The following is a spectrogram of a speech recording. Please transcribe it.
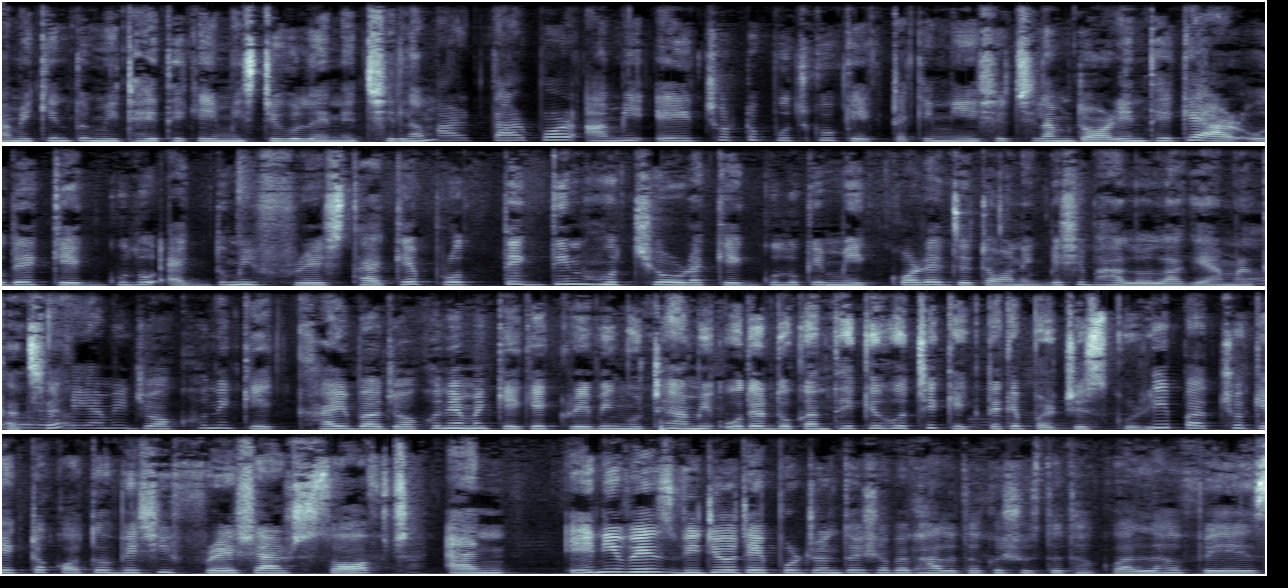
আমি কিন্তু মিঠাই থেকে এই মিষ্টিগুলো এনেছিলাম। আর তারপর আমি এই ছোট্ট পুচকু কেকটাকে নিয়ে এসেছিলাম ডরিন থেকে। আর ওদের কেকগুলো একদমই ফ্রেশ থাকে। প্রত্যেক দিন হচ্ছে ওরা কেকগুলোকে মেক করে, যেটা অনেক বেশি ভালো লাগে আমার কাছে। আমি যখনই কেক খাই বা যখনই আমার কেকের ক্রেভিং উঠে, আমি ওদের দোকান থেকে হচ্ছে কেকটাকে পারচেস করি। পাচ্ছ, কেকটা কত বেশি ফ্রেশ আর সফট অ্যান্ড এনিওয়েজ ভিডিওটা এই পর্যন্তই। সবাই ভালো থাকো, সুস্থ থাকো। আল্লাহ হাফেজ।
